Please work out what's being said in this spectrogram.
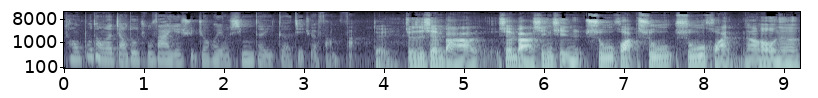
从不同的角度出发，也许就会有新的一个解决方法。对，就是先把先把心情舒缓舒舒缓，然后呢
